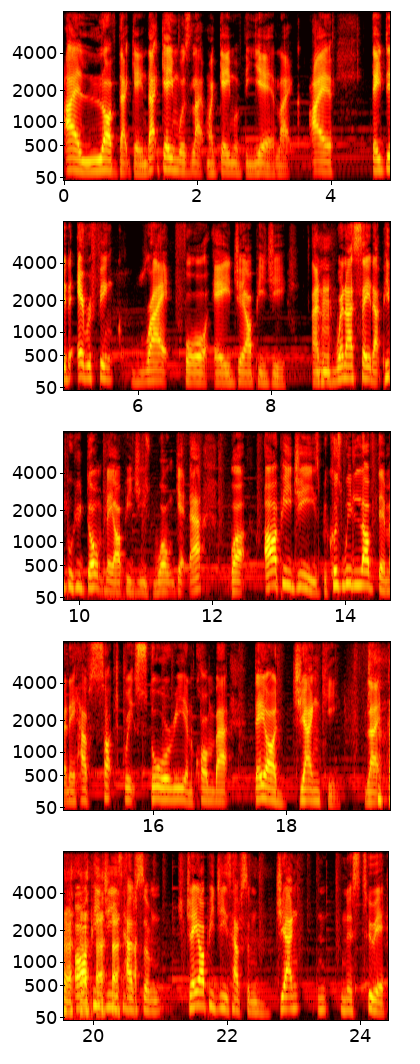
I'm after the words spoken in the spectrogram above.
I loved that game. That game was like my game of the year. Like I they did everything right for a JRPG. And Mhm. when I say that, people who don't play RPGs won't get that. But RPGs, because we love them and they have such great story and combat, they are janky. Like RPGs have some JRPGs have some jankness to it.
